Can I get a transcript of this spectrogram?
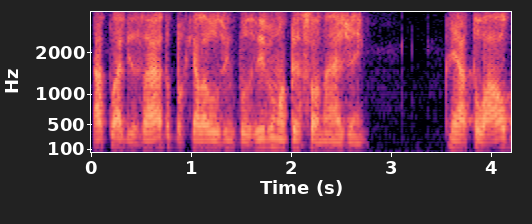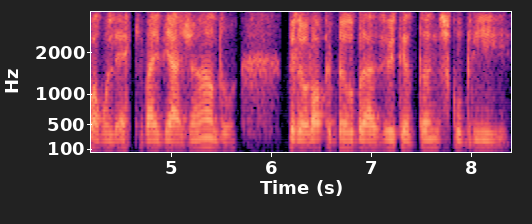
atualizado, porque ela usa inclusive uma personagem é, atual, uma mulher que vai viajando pela Europa e pelo Brasil e tentando descobrir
